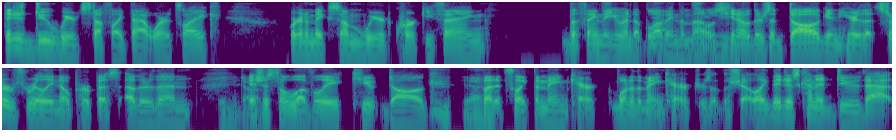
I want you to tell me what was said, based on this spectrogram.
they just do weird stuff like that where it's like we're gonna make some weird quirky thing the thing that you end up Yeah, loving the most. You know, there's a dog in here that serves really no purpose other than Being a dog. it's just a lovely, cute dog yeah. but it's like the main character one of the main characters of the show like they just kind of do that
